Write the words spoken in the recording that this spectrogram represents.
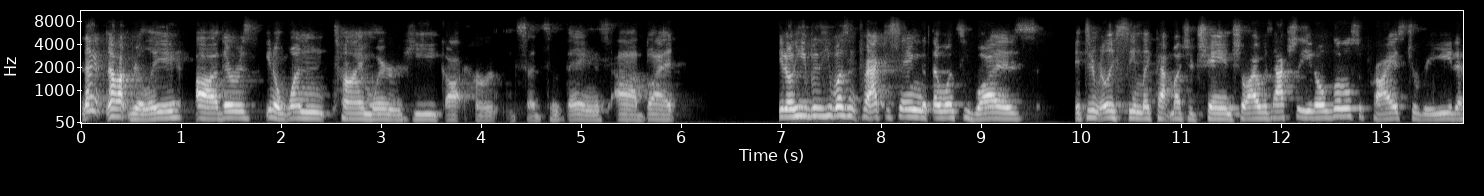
Not, not really. Uh, there was, you know, one time where he got hurt and said some things, uh, but you know, he was he wasn't practicing. But then once he was, it didn't really seem like that much had changed. So I was actually, you know, a little surprised to read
